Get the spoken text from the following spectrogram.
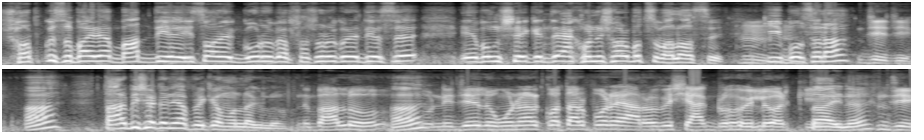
সবকিছু বাইরে বাদ দিয়ে এই চরে গরু ব্যবসা শুরু করে দিয়েছে এবং সে কিন্তু এখনই সর্বোচ্চ ভালো আছে। কি বলছে না? জি জি। হ্যাঁ? তার বিষয়টা নিয়ে আপনার কেমন লাগল? ভালো। নিজের ওনার কথার পরে আরও বেশি আগ্রহ হইল আর কি। তাই না? জি।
